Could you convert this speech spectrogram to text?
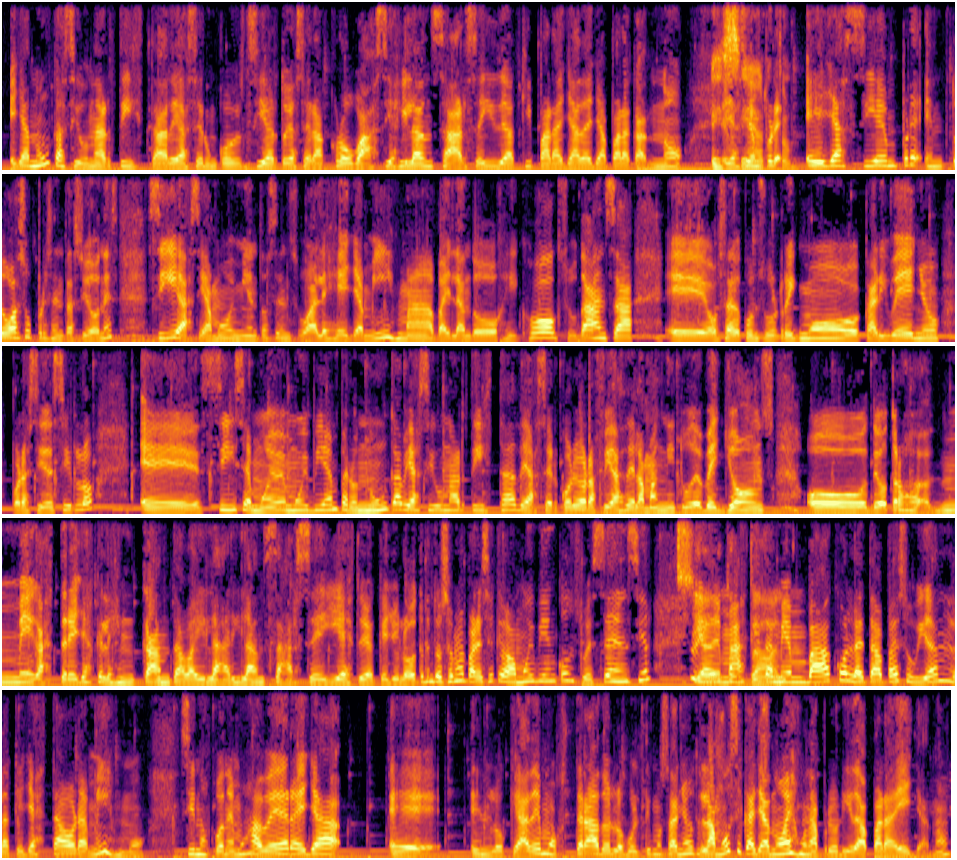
ella nunca ha sido una artista de hacer un concierto y hacer acrobacias y lanzarse y de aquí para allá, de allá para acá. No, Es ella siempre, ella siempre en todas sus presentaciones, sí, hacía movimientos sensuales ella misma, bailando hip hop, su danza, eh, o sea, con su ritmo caribeño, por así decirlo. Eh, sí, se mueve muy bien, pero nunca había sido una artista de hacer coreografías de la magnitud de Beyoncé o de otros mega estrellas que les encanta bailar y lanzarse y esto y aquello y lo otro. Entonces me parece que va muy bien con su esencia Sí, y además total. que también va con la etapa de su vida en la que ella está ahora mismo. Si nos ponemos a ver, ella eh, en lo que ha demostrado en los últimos años, la música ya no es una prioridad para ella, ¿no?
